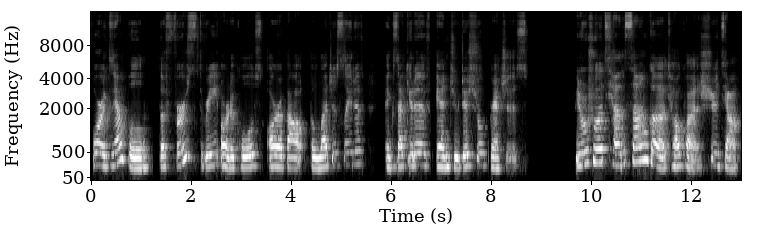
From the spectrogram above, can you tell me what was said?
For example, the first three articles are about the legislative executive and judicial branches。比如说，前三个条款是讲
